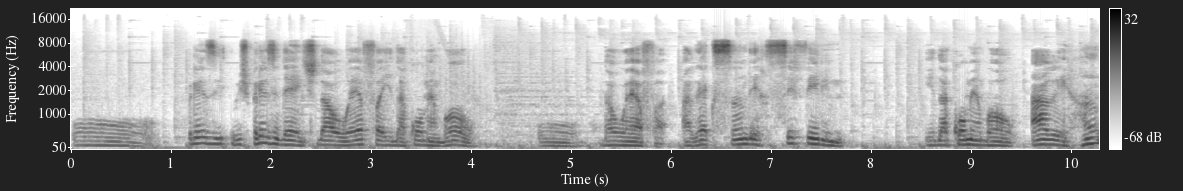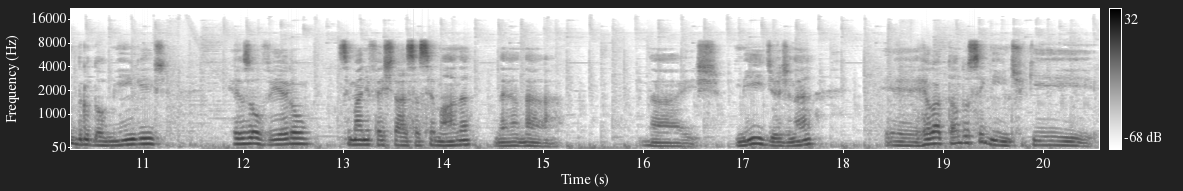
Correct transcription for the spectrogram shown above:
o, os presidentes da UEFA e da Comembol, o, da UEFA Alexander Seferin e da Comembol Alejandro Domingues, resolveram se manifestar essa semana né, na, nas mídias, né, é, relatando o seguinte, que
